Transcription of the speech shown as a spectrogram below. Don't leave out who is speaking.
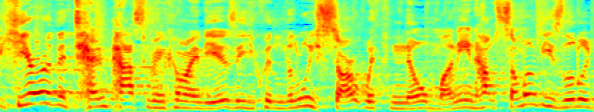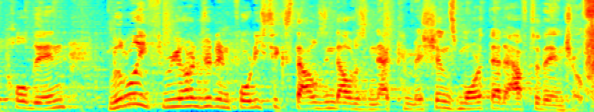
Speaker 1: Here are the 10 passive income ideas that you could literally start with no money and how some of these literally pulled in literally $346,000 net commissions. More at that after the intro.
